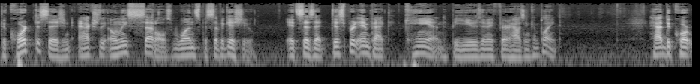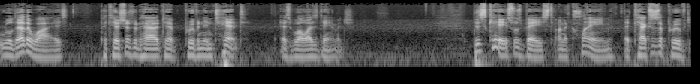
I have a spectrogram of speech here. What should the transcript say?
The court decision actually only settles one specific issue. It says that disparate impact can be used in a fair housing complaint. Had the court ruled otherwise, petitioners would have to have proven intent as well as damage. This case was based on a claim that Texas approved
